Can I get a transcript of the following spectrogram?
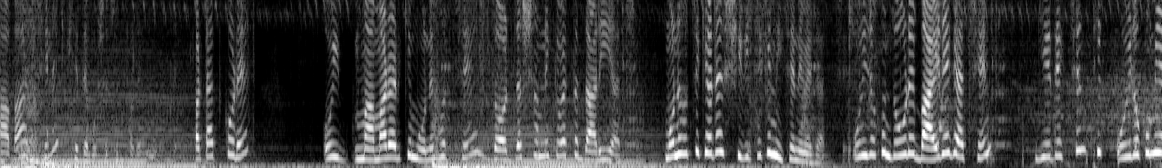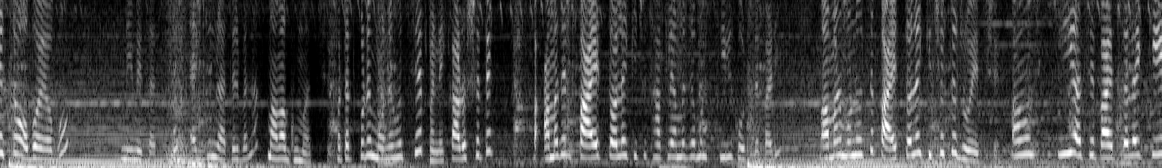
বাবা আর ছেলে খেতে বসেছে ঘরের মধ্যে হঠাৎ করে ওই মামার আর কি মনে হচ্ছে, দরজার সামনে কেউ একটা দাঁড়িয়ে আছে। মনে হচ্ছে কেউ একটা সিঁড়ি থেকে নিচে নেমে যাচ্ছে। উনি যখন দৌড়ে বাইরে গেছেন, গিয়ে দেখছেন ঠিক ওই রকমই একটা অবয়ব। নেমে যাচ্ছে। একদিন রাতের বেলা মামা ঘুমাচ্ছে। হঠাৎ করে মনে হচ্ছে মানে কারোর সাথে আমাদের পায়ের তলায় কিছু থাকলে আমরা যেমন ফিল করতে পারি, মামার মনে হচ্ছে পায়ের তলায় কিছু একটা রয়েছে। মামা হচ্ছে কি আছে পায়ের তলায়? কে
